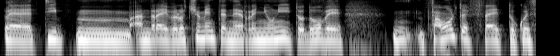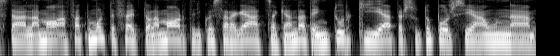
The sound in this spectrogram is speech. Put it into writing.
Eh, ti mh, andrei velocemente nel Regno Unito dove mh, fa molto effetto questa, la ha fatto molto effetto la morte di questa ragazza che è andata in Turchia per sottoporsi a una-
